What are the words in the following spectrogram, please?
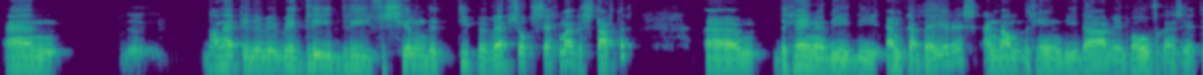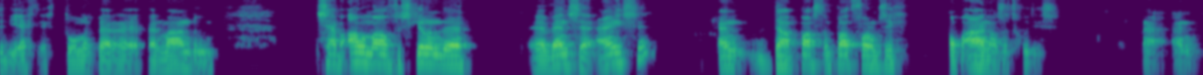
En dan heb je er weer drie, drie verschillende type webshops, zeg maar. De starter, um, degene die, die MKB'er is en dan degene die daar weer boven gaan zitten, die echt, echt tonnen per, per maand doen. Ze hebben allemaal verschillende uh, wensen en eisen. En daar past een platform zich op aan als het goed is. Ja, en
